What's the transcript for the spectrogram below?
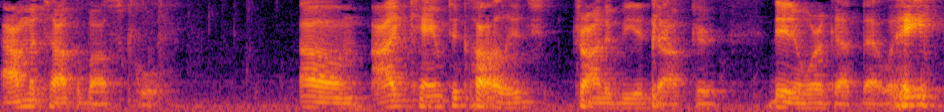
I'm gonna talk about school. Um, I came to college trying to be a doctor. Didn't work out that way.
